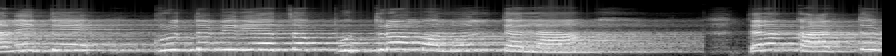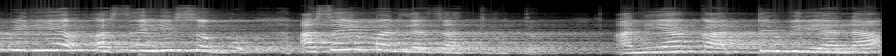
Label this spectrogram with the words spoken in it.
आणि ते कृतवीर्याचा पुत्र म्हणून त्याला त्याला कार्तवीर्य असंही सगो असंही म्हणलं जात होतं. आणि या कार्तवीर्याला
